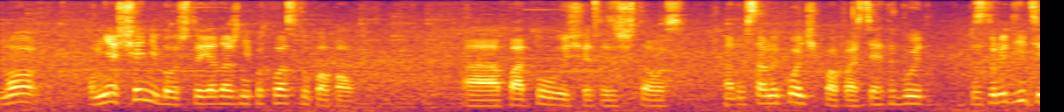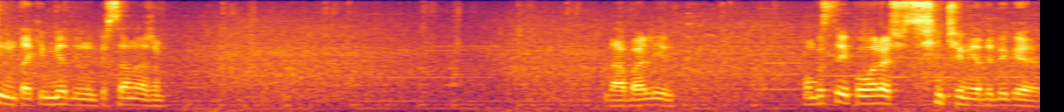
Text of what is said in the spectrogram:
Но у меня ощущение было, что я даже не по хвосту попал, а по туловищу это засчиталось. Надо в самый кончик попасть, а это будет затруднительным таким медленным персонажем. Да, блин. Он быстрее поворачивается, чем я добегаю.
